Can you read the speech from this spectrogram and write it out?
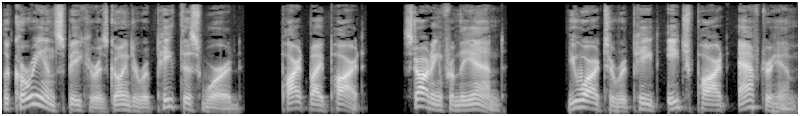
The Korean speaker is going to repeat this word part by part, starting from the end. You are to repeat each part after him,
